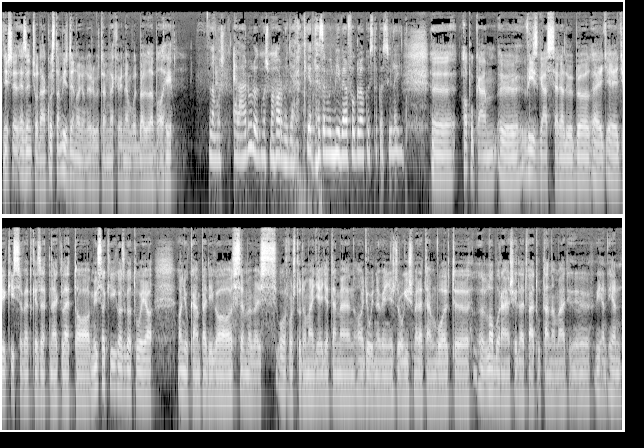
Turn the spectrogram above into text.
És e- ezen csodálkoztam is, de nagyon örültem neki, hogy nem volt belőle balhé. Na most elárulod? Most már harmadjára kérdezem, hogy mivel foglalkoztak a szüleid? Ö, apukám ö, vízgázszerelőből egy, egy kiszövetkezetnek lett a műszaki igazgatója, anyukám pedig a Szemöves Orvostudományi Egyetemen a gyógynövény és drogismeretem volt ö, laboráns, illetve hát utána már ö, ilyen, ilyen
